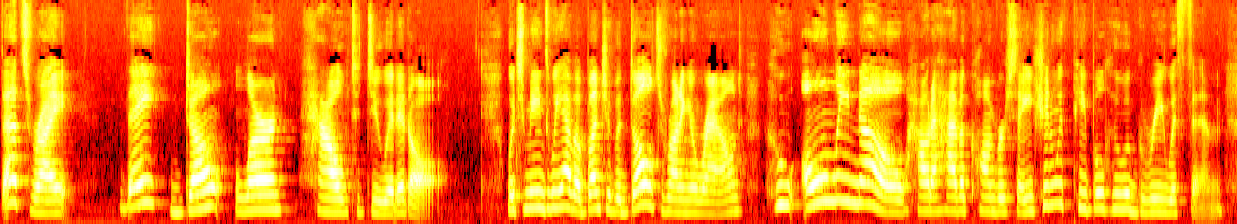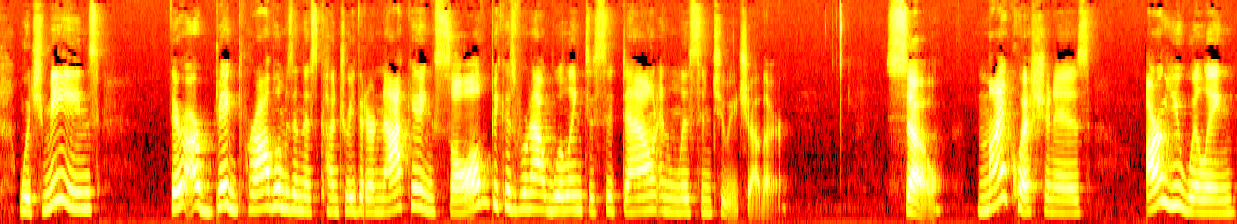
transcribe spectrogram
That's right, they don't learn how to do it at all. Which means we have a bunch of adults running around who only know how to have a conversation with people who agree with them, which means there are big problems in this country that are not getting solved because we're not willing to sit down and listen to each other. So, my question is Are you willing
